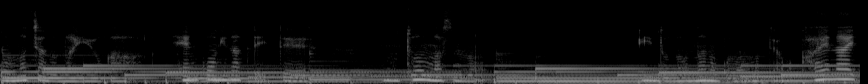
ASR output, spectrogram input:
おもちゃの内容が変更になっていてもうトーマスの買えないく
